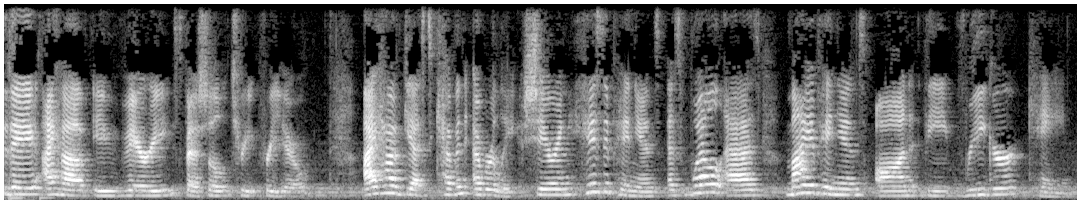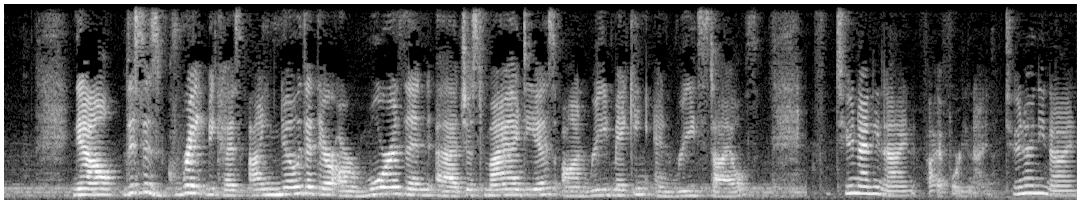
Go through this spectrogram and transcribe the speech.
Today I have a very special treat for you. I have guest Kevin Eberly sharing his opinions as well as my opinions on the Rieger cane. Now, this is great because I know that there are more than uh, just my ideas on reed making and reed styles. $2.99, $5.49. $2.99,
